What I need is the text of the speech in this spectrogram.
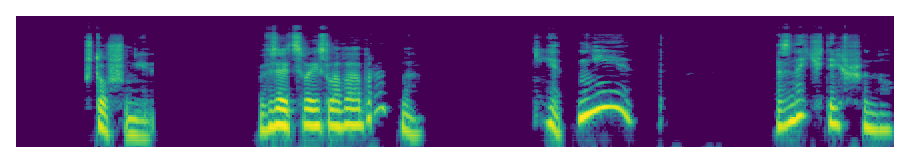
— Что ж мне, взять свои слова обратно? — Нет, нет, Значит, решено.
